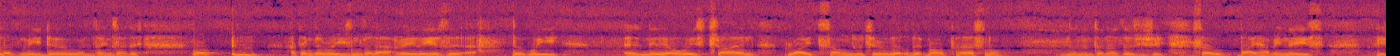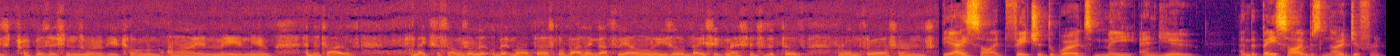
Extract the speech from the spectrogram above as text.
love me do and things like this. Well, I think the reason for that really is that that we nearly always try and write songs which are a little bit more personal than, than others, you see. So by having these these prepositions, wherever you call them, I and me and you, in the titles, makes the songs a little bit more personal. But I think that's the only sort of basic message that does run through our songs. The A side featured the words me and you, and the B side was no different.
